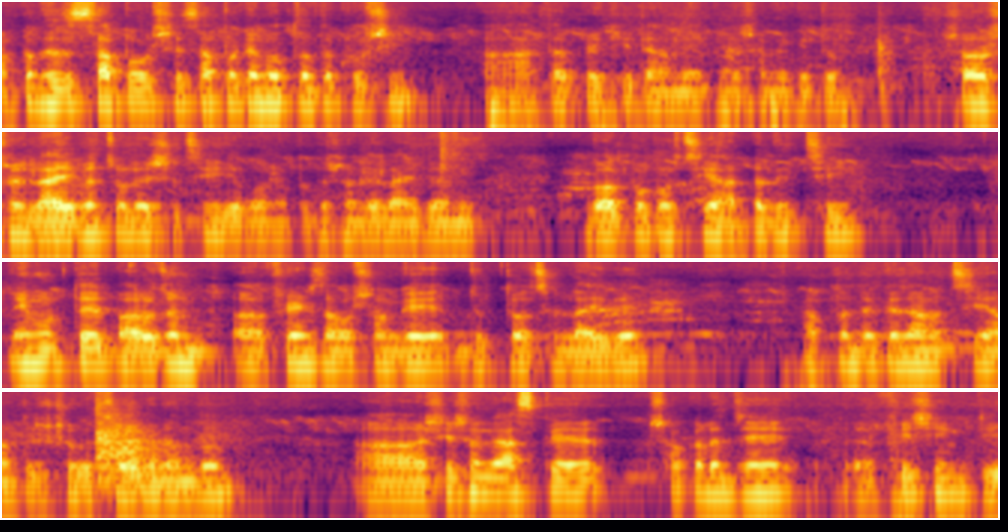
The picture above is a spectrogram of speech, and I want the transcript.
আপনাদের সাপোর্ট সেই সাপোর্টে আমি অত্যন্ত খুশি। আর তার প্রেক্ষিতে আমি আপনাদের সঙ্গে কিন্তু সরাসরি লাইভে চলে এসেছি এবং আপনাদের সঙ্গে লাইভে আমি গল্প করছি, আড্ডা দিচ্ছি। এই মুহূর্তে বারো জন ফ্রেন্ডস আমার সঙ্গে যুক্ত আছেন লাইভে আপনাদেরকে জানাচ্ছি আন্তরিক শুভেচ্ছা, অভিনন্দন। আর সেই সঙ্গে আজকে সকালের যে ফিশিংটি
